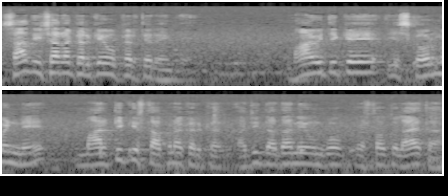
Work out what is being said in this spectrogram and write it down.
साथ इशारा करके वो करते रहेंगे। महायुति के इस गवर्नमेंट ने मार्टी की स्थापना कर कर अजीत दादा ने उनको प्रस्ताव तो लाया था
